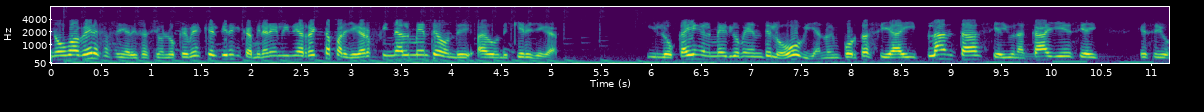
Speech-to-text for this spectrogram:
no va a haber esa señalización. Lo que ve es que él tiene que caminar en línea recta para llegar finalmente a donde, a donde quiere llegar. Y lo que hay en el medio ambiente lo obvia, no importa si hay plantas, si hay una calle, si hay qué sé yo.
